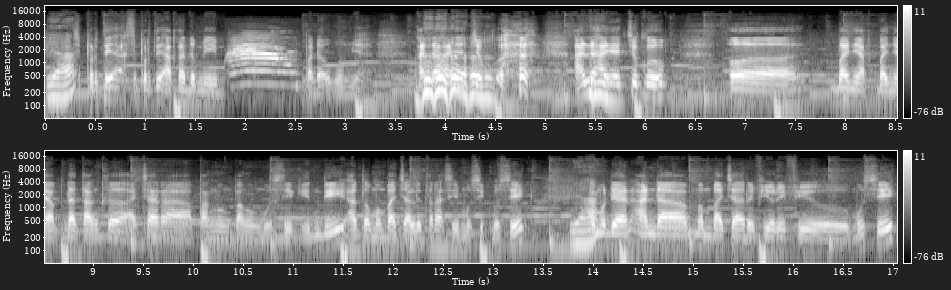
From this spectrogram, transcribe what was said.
ya. seperti seperti akademi pada umumnya anda hanya cukup anda hanya cukup uh, banyak-banyak datang ke acara panggung-panggung musik indie atau membaca literasi musik-musik. Ya. Kemudian Anda membaca review-review musik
